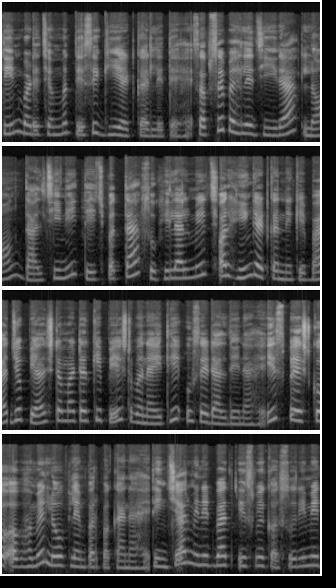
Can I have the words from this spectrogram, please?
तीन बड़े चम्मच देसी घी ऐड कर लेते हैं। सबसे पहले जीरा, लौंग, दालचीनी, तेज पत्ता, सूखी लाल मिर्च और हींग ऐड करने के बाद जो प्याज टमाटर की पेस्ट बनाई थी, उसे डाल देना है। इस पेस्ट को अब हमें लो फ्लेम पर पकाना है। तीन चार मिनट बाद इसमें कसूरी मेथी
